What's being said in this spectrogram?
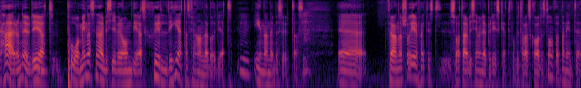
här och nu det är Mm. att påminna sina arbetsgivare om deras skyldighet att förhandla budget Mm. innan det beslutas. Eh, för annars så är det faktiskt så att arbetsgivaren löper risk att få betala skadestånd för att man inte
